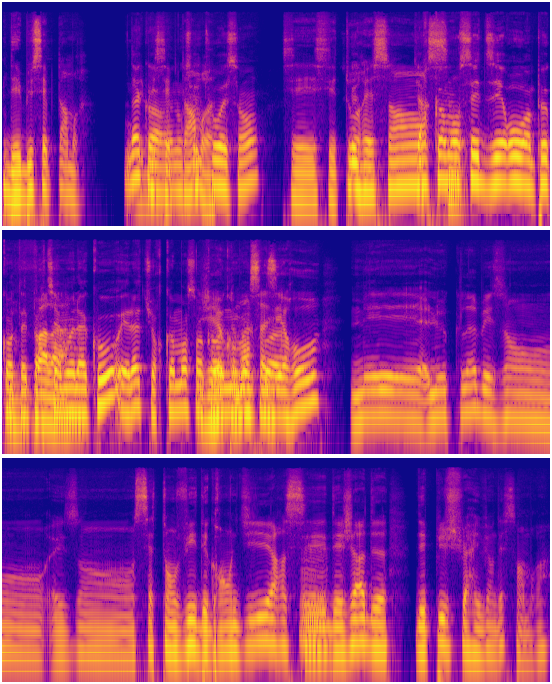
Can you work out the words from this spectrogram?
début septembre. D'accord. Donc c'est tout récent. C'est, c'est tout Tu- récent. Tu as recommencé de zéro un peu quand t'es parti à Voilà. Monaco et là tu recommences encore nouvelle commencé à zéro, mais le club, ils ont, ils ont cette envie de grandir. C'est Mm. déjà de, depuis que je suis arrivé en décembre. hein.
